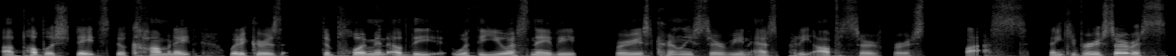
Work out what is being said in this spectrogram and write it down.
uh, published dates to accommodate Whitaker's deployment of the with the U.S. Navy, where he is currently serving as Petty Officer First Class. Thank you for your service.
